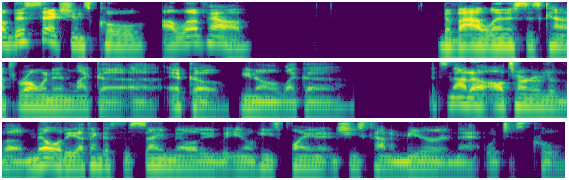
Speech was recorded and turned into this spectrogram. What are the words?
Oh, this section's cool. I love how the violinist is kind of throwing in like a, a echo, you know, like a it's not an alternative uh, melody. I think it's the same melody, but you know, he's playing it and she's kind of mirroring that, which is cool.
